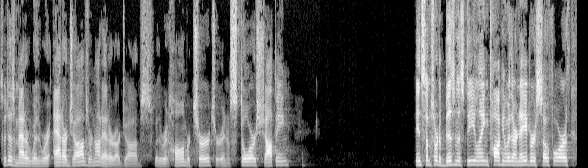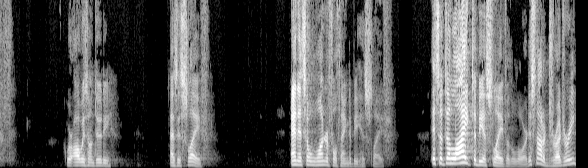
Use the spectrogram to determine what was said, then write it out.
So it doesn't matter whether we're at our jobs or not at our jobs, whether we're at home or church or in a store shopping, in some sort of business dealing, talking with our neighbors, so forth. We're always on duty as his slave. And it's a wonderful thing to be his slave. It's a delight to be a slave of the Lord. It's not a drudgery.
